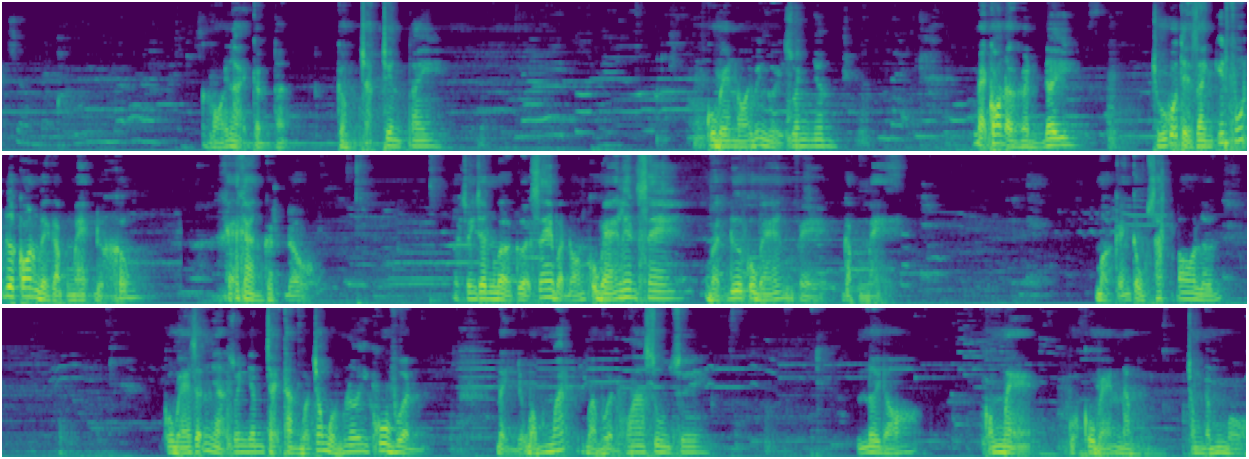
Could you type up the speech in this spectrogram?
gói lại cẩn thận, cầm chặt trên tay. Cô bé nói với người doanh nhân, mẹ con ở gần đây, chú có thể dành ít phút đưa con về gặp mẹ được không? Khẽ khàng gật đầu. Người doanh nhân mở cửa xe và đón cô bé lên xe và đưa cô bé về gặp mẹ. Mở cánh cổng sắt to lớn cô bé dẫn nhà doanh nhân chạy thẳng vào trong một nơi khu vườn, đẩy những bóng mát và vườn hoa sum xuê. Nơi đó có mẹ của cô bé nằm trong đấm mồ.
